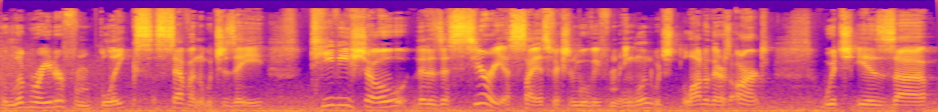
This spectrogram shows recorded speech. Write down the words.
The Liberator from Blake's Seven, which is a TV show that is a serious science fiction movie from England, which a lot of theirs aren't, which is uh,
